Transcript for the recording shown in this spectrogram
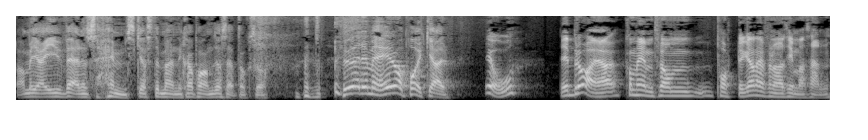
Ja, men jag är ju världens hemskaste människa på andra sätt också. Hur är det med er då pojkar? Jo, det är bra. Jag kom hem från Portugal här för några timmar sedan.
